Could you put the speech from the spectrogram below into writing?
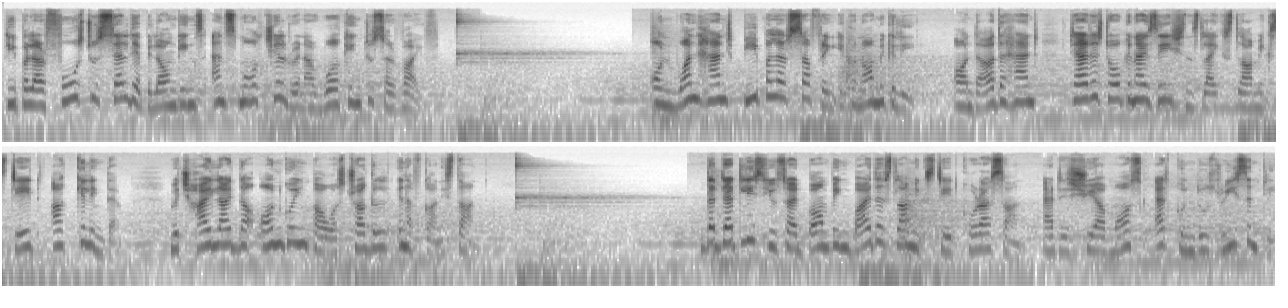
People are forced to sell their belongings, and small children are working to survive. On one hand, people are suffering economically. On the other hand, terrorist organizations like Islamic State are killing them, which highlight the ongoing power struggle in Afghanistan. The deadly suicide bombing by the Islamic State Khorasan at its Shia mosque at Kunduz recently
